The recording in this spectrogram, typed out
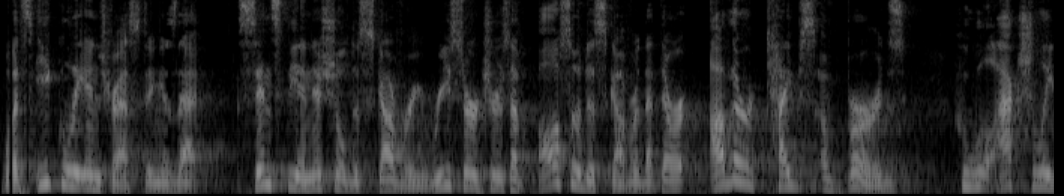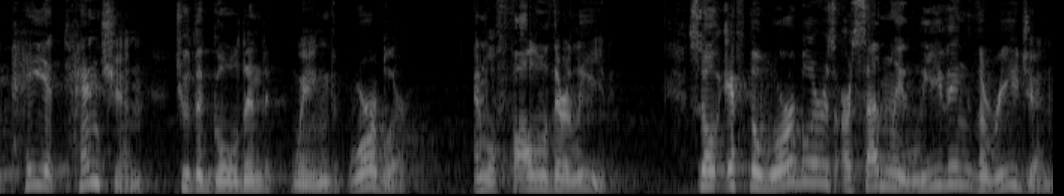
What's equally interesting is that since the initial discovery, researchers have also discovered that there are other types of birds who will actually pay attention to the golden winged warbler and will follow their lead. So if the warblers are suddenly leaving the region,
